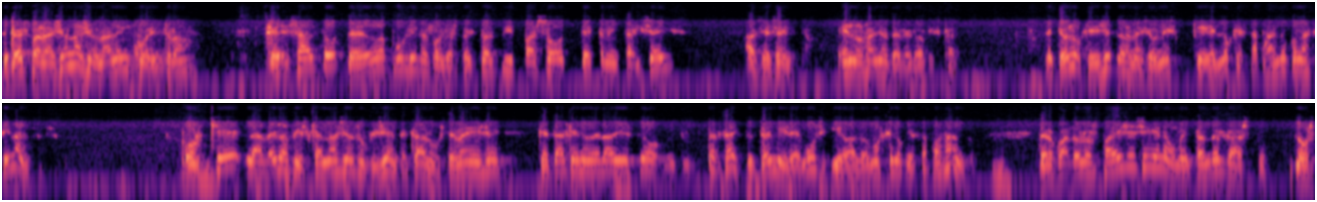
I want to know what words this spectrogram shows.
Entonces, Planación Nacional encuentra que el saldo de deuda pública con respecto al PIB pasó de 36 a 60 en los años de regla fiscal. Entonces, lo que dice Planación es qué es lo que está pasando con las finanzas. ¿Por qué la regla fiscal no ha sido suficiente? Claro, usted me dice ¿Qué tal que no era visto? Perfecto, entonces miremos y evaluemos qué es lo que está pasando. Pero cuando los países siguen aumentando el gasto, los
